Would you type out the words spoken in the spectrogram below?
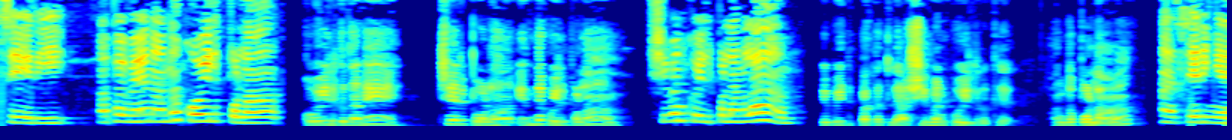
சரி. அப்ப வேணாம்னா கோயிலுக்கு போலாம். கோயிலுக்கு தானே? சரி போலாம். எந்த கோயில் போலாம்? சிவன் கோயில் போலாங்களா? வீட்டு பக்கத்துல சிவன் கோயில் இருக்கு. அங்க போலாம். ஆ சரிங்க.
